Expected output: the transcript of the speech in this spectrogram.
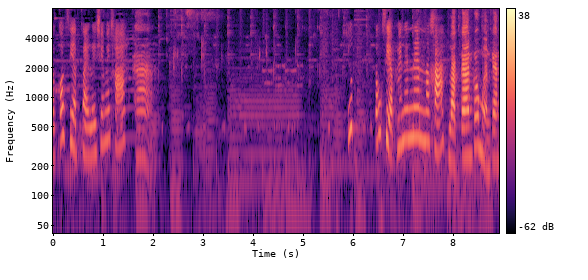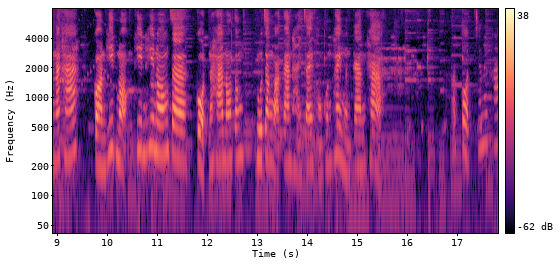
แล้วก็เสียบใส่เลยใช่ไหมคะค่ะต้องเสียบให้แน่น ๆนะคะ หลักการก็เหมือนกันนะคะ ก่อนที่น้องที่ที่น้องจะกดนะคะ น้องต้องดูจังหวะการหายใจของคนไข้เหมือนกันค่ะแล้วกดใช่ไหมคะ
